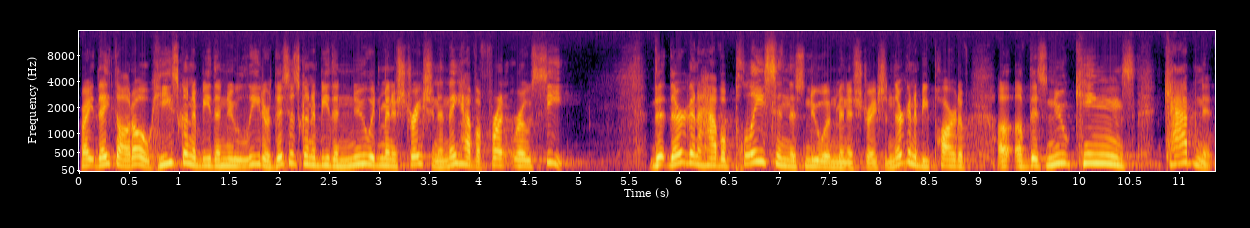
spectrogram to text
Right? They thought, oh, he's going to be the new leader. This is going to be the new administration, and they have a front row seat. That they're going to have a place in this new administration. They're going to be part of, uh, of this new king's cabinet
